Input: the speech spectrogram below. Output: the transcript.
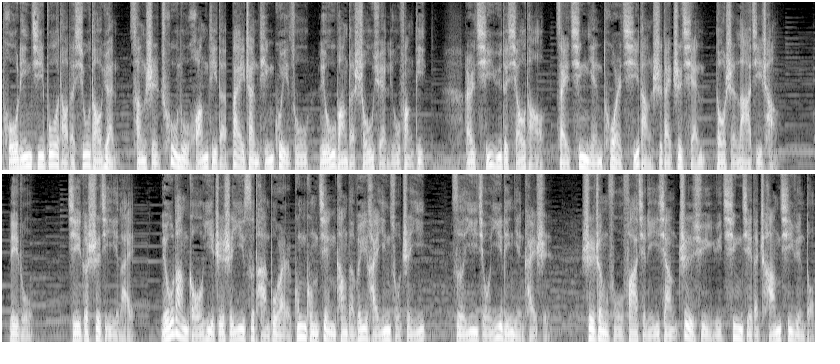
普林基波岛的修道院曾是触怒皇帝的拜占庭贵族流亡的首选流放地，而其余的小岛在青年土耳其党时代之前都是垃圾场。例如，几个世纪以来，流浪狗一直是伊斯坦布尔公共健康的危害因素之一。自1910年开始。市政府发起了一项秩序与清洁的长期运动，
